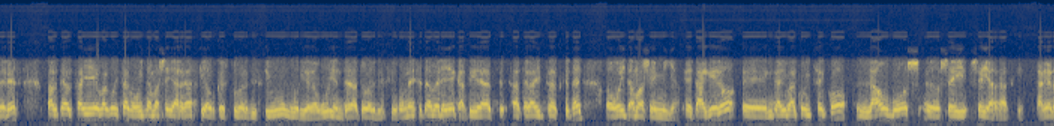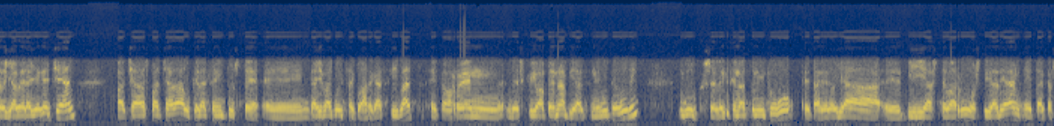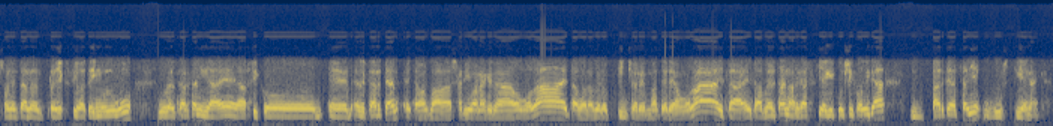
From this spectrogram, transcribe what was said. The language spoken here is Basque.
berez, parte hartzaile bakoitzak hogeita masei argazki aurkeztu behar dizkigu guri edo guri enteratu behar dizkigu. Naiz eta bereiek atera ditzazketen hogeita masei mila. Eta gero, e, gai bakoitzeko lau bos edo sei, sei argazki. Eta gero jabera etxean, patxadaz patxada aukeratzen dituzte e, gai bakoitzeko argazki bat, eta horren deskribapena bialtzen digute guri, guk selekzionatzen ditugu, eta gero ja e, bi aste barru ostiralean, eta kaso honetan proiektzio bat egingo dugu, gure elkartean, ida, e, e, elkartean, eta hor ba, sari banaketa ongo da, eta bueno, gero pintxoren baterea ongo da, eta, eta bertan argazkiak ikusiko dira parte hartzaile guztienak.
